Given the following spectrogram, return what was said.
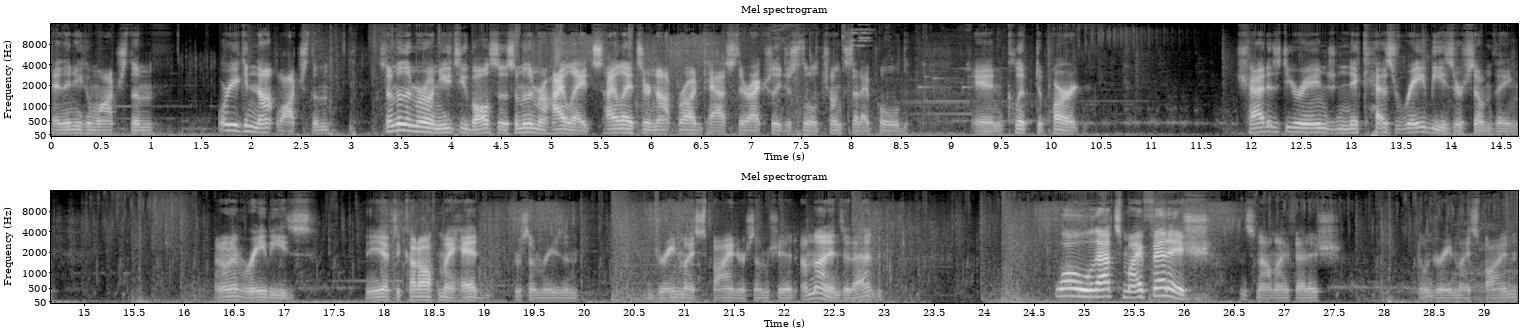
And then you can watch them. Or you can not watch them. Some of them are on YouTube also. Some of them are highlights. Highlights are not broadcasts. They're actually just little chunks that I pulled and clipped apart. Chad is deranged. Nick has rabies or something. I don't have rabies. Then you have to cut off my head for some reason drain my spine or some shit. I'm not into that. Whoa, that's my fetish! It's not my fetish. Don't drain my spine,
